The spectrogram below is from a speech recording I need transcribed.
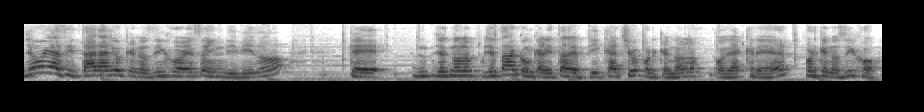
Yo voy a citar algo que nos dijo ese individuo. Que yo, no lo- yo estaba con carita de Pikachu porque no lo podía creer. Porque nos dijo:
